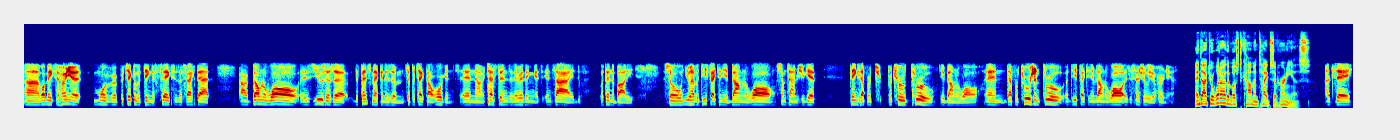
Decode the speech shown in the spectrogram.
uh, what makes a hernia more of a particular thing to fix is the fact that our abdominal wall is used as a defense mechanism to protect our organs and our intestines and everything that's inside within the body. So when you have a defect in the abdominal wall, sometimes you get things that protrude through the abdominal wall, and that protrusion through a defect in the abdominal wall is essentially a hernia. And doctor, what are the most common types of hernias? I'd say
